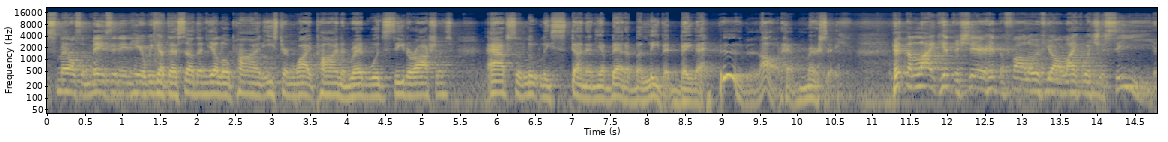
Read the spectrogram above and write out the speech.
Smells amazing in here. We got that southern yellow pine, eastern white pine, and redwood cedar options. Absolutely stunning. You better believe it, baby. Ooh, Lord have mercy. Hit the like, hit the share, hit the follow if y'all like what you see.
